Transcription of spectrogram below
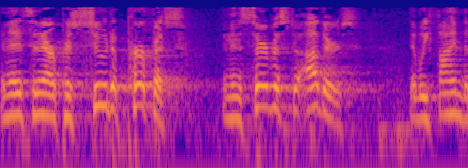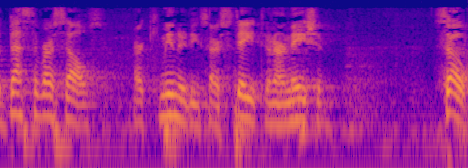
and that it's in our pursuit of purpose and in service to others that we find the best of ourselves, our communities, our state, and our nation. So,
